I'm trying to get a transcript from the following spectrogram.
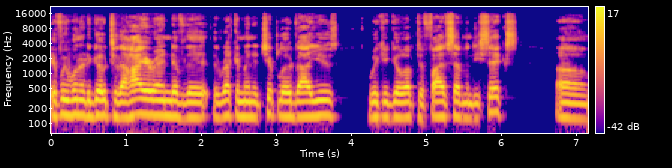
if we wanted to go to the higher end of the, the recommended chip load values, we could go up to 576. Uh,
